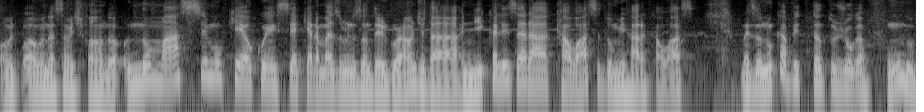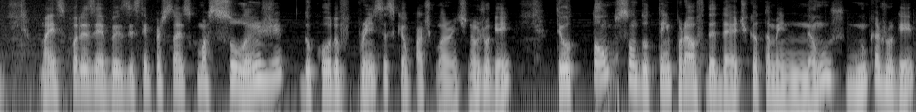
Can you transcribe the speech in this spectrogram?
honestamente falando. No máximo que eu conhecia, que era mais ou menos underground, da Nicalis, era a Kawase, do Mihara Kawase. Mas eu nunca vi tanto jogo a fundo. Mas, por exemplo, existem personagens como a Solange, do Code of Princess, que eu particularmente não joguei. Tem o Thompson, do Temple of the Dead, que eu também não, nunca joguei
